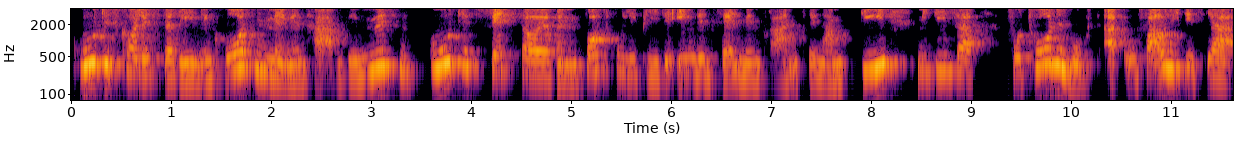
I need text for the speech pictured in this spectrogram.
gutes Cholesterin in großen Mengen haben. Wir müssen gute Fettsäuren, Phospholipide in den Zellmembranen drin haben, die mit dieser Photonenwucht, äh, UV-Licht ist ja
